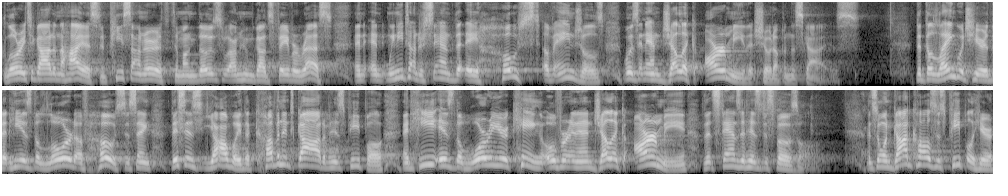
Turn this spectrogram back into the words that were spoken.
Glory to God in the highest and peace on earth among those on whom God's favor rests. And, and we need to understand that a host of angels was an angelic army that showed up in the skies. That the language here, that he is the Lord of hosts, is saying, This is Yahweh, the covenant God of his people, and he is the warrior king over an angelic army that stands at his disposal. And so when God calls his people here,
